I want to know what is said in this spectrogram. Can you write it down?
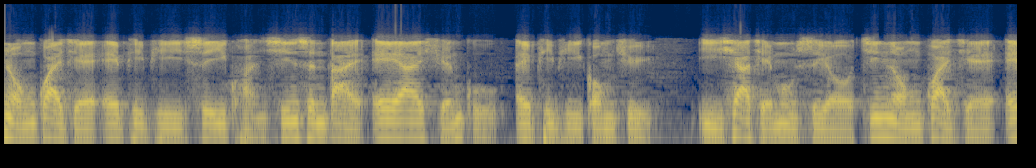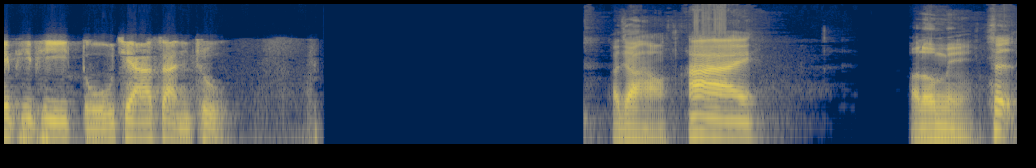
融怪杰 APP 是一款新生代 AI 选股 APP 工具。以下节目是由金融怪杰 APP 独家赞助。大家好，嗨，阿罗米，是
